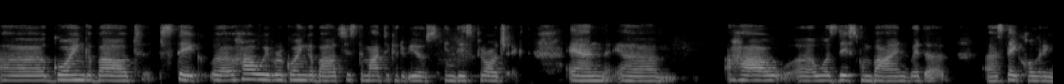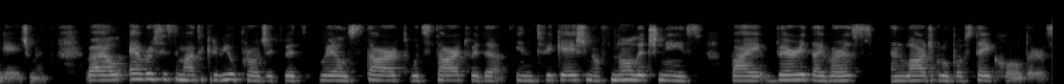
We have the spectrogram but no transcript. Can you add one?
uh, going about stake, uh, how we were going about systematic reviews in this project, and um, how uh, was this combined with a, a, stakeholder engagement? Well, every systematic review project with, will start would start with the identification of knowledge needs by very diverse and large group of stakeholders.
